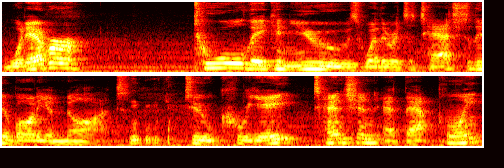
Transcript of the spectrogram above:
whatever tool they can use, whether it's attached to their body or not, to create tension at that point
